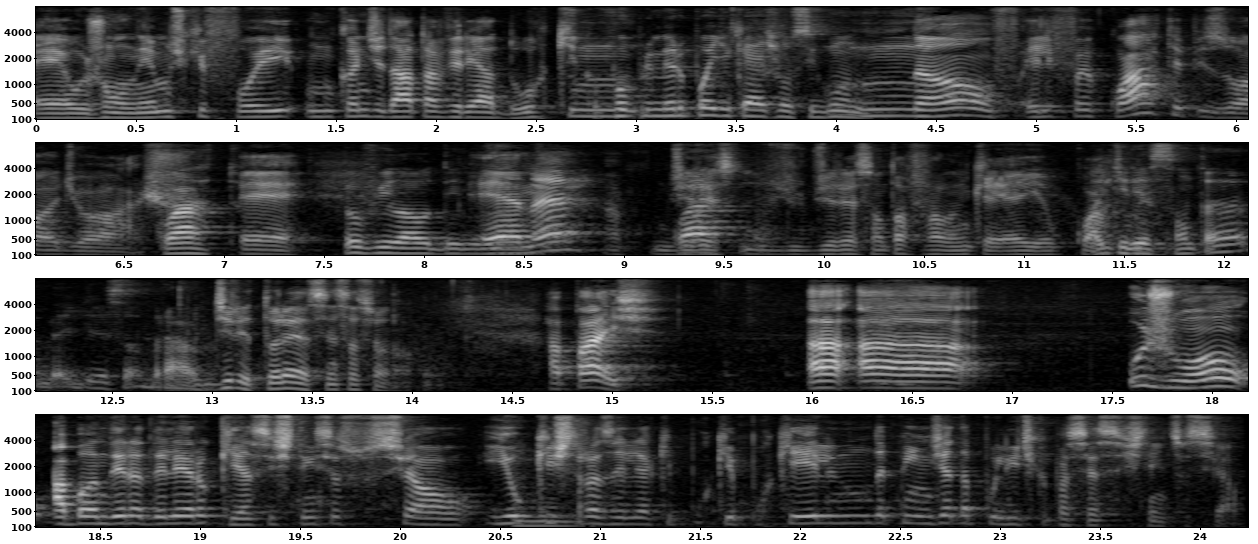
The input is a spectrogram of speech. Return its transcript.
é, o João Lemos, que foi um candidato a vereador que Foi o primeiro podcast, ou o segundo? não, ele foi o quarto episódio, eu acho. Quarto? É. Eu vi lá o dele. É, lá. né? A dire- a direção tá falando que é aí o A quarto. direção tá. A direção é brava. O diretor é sensacional. Rapaz, a, a- o João, a bandeira dele era o quê? Assistência social. E eu quis trazer ele aqui por quê? Porque ele não dependia da política para ser assistente social.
